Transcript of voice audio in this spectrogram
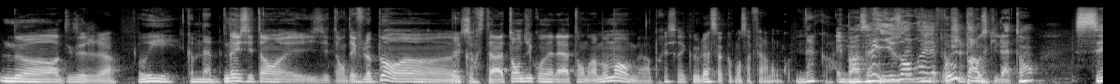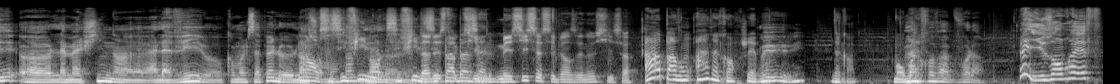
Non, t'exagères. Oui, comme d'hab. Non, ils étaient en, ils étaient en développement. Hein. D'accord. C'était attendu qu'on allait attendre un moment, mais après c'est vrai que là, ça commence à faire long, quoi. D'accord. Et ben, Zach, Hey, il ils ont la prochaine chose qu'il attend, c'est euh, la machine euh, à laver, euh, comment elle s'appelle Non, ça, c'est Phil, le- c'est Phil. c'est pas. Benzen. Mais si, ça c'est bien Zen aussi, ça. Ah, pardon. Ah, d'accord. J'avais pas. Oui, oui, oui. D'accord. Bon, bref. L'increvable, voilà. Hey, ils ont bref.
